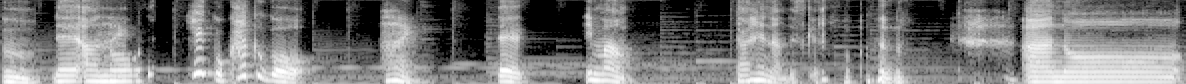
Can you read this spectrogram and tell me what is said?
うん、であの、は結構覚悟はい。って今大変なんですけど あのあの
